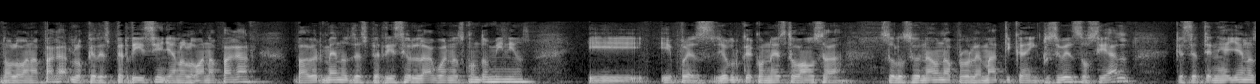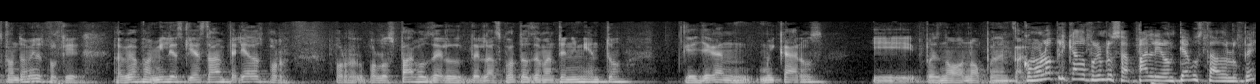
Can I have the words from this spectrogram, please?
no lo van a pagar, lo que desperdicien ya no lo van a pagar, va a haber menos desperdicio del agua en los condominios y, y, pues yo creo que con esto vamos a solucionar una problemática inclusive social que se tenía ya en los condominios porque había familias que ya estaban peleadas por, por, por los pagos del, de las cuotas de mantenimiento que llegan muy caros y pues no, no pueden pagar. Como lo ha aplicado por ejemplo Zapal León, ¿te ha gustado Lupe?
